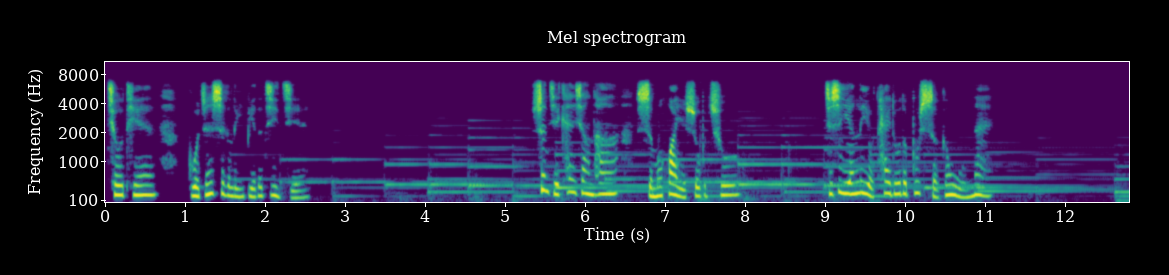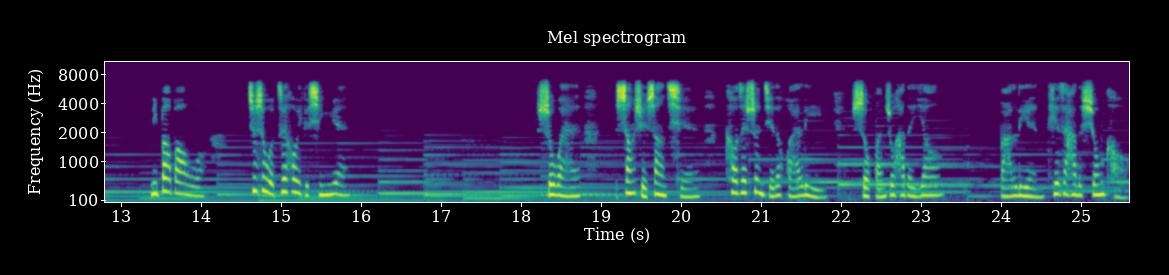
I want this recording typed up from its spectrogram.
秋天果真是个离别的季节。顺杰看向他，什么话也说不出，只是眼里有太多的不舍跟无奈。你抱抱我，这是我最后一个心愿。说完，商雪上前靠在顺杰的怀里，手环住他的腰，把脸贴在他的胸口，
